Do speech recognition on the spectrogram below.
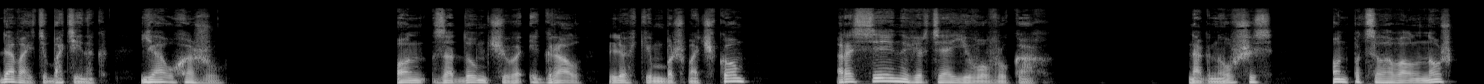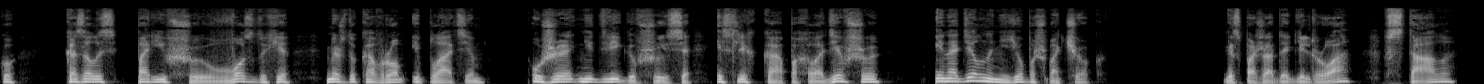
давайте ботинок, я ухожу». Он задумчиво играл легким башмачком, рассеянно вертя его в руках. Нагнувшись, он поцеловал ножку, казалось, парившую в воздухе между ковром и платьем, уже не двигавшуюся и слегка похолодевшую, и надел на нее башмачок. Госпожа де Гильруа встала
